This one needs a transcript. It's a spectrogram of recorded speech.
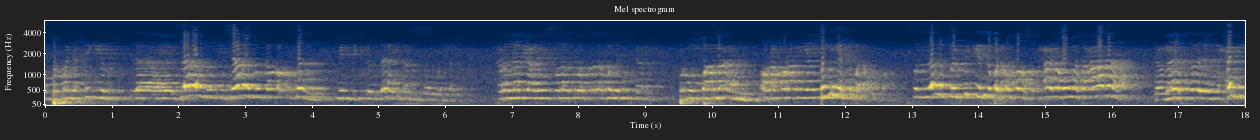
memperbanyak zikir la yazalu lisanuka rabban min zikrillah azza wa jalla. Karena Nabi alaihi salatu wasallam menyebutkan perumpamaan orang-orang yang mengingat kepada Allah. Selalu berzikir kepada Allah Subhanahu wa taala kamathal hayy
